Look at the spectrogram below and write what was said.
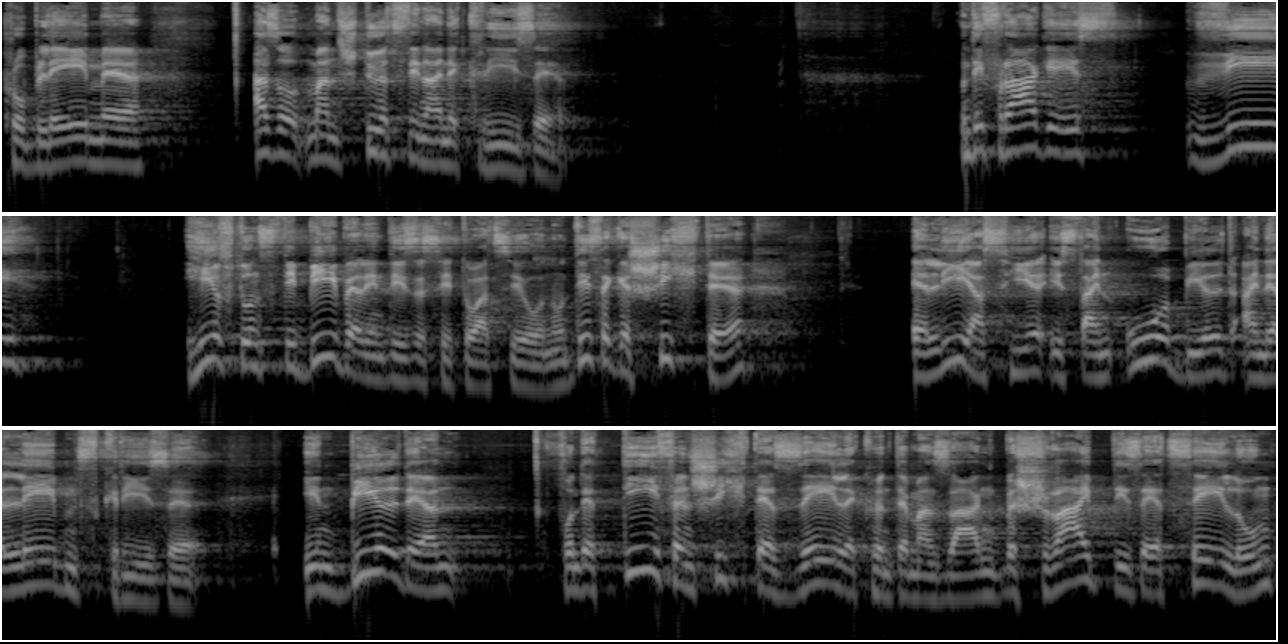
Probleme. Also man stürzt in eine Krise. Und die Frage ist, wie hilft uns die Bibel in dieser Situation? Und diese Geschichte Elias hier ist ein Urbild einer Lebenskrise. In Bildern von der tiefen Schicht der Seele, könnte man sagen, beschreibt diese Erzählung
